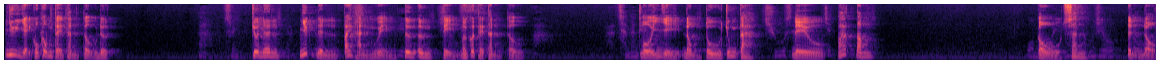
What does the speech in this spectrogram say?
Như vậy cũng không thể thành tựu được. Cho nên nhất định phải hành nguyện tương ưng thì mới có thể thành tựu. Mỗi vị đồng tu chúng ta đều phát tâm cầu sanh tịnh độ.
